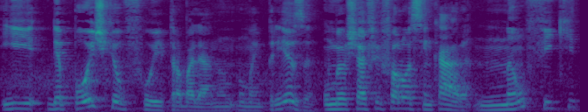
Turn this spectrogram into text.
E depois que eu fui trabalhar numa empresa, o meu chefe falou assim, cara, não fique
